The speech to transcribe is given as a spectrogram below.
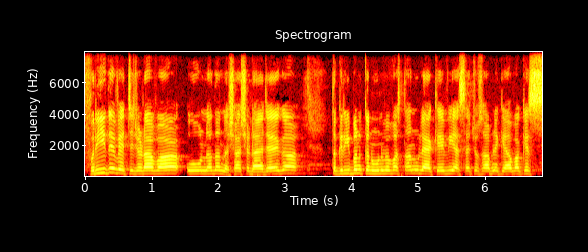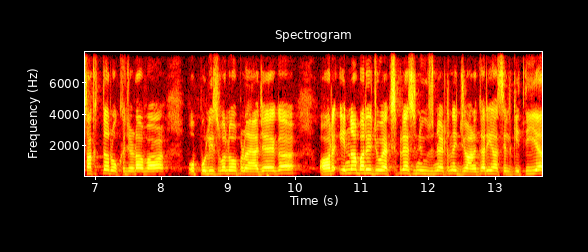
ਫ੍ਰੀ ਦੇ ਵਿੱਚ ਜਿਹੜਾ ਵਾ ਉਹ ਉਹਨਾਂ ਦਾ ਨਸ਼ਾ ਛਡਾਇਆ ਜਾਏਗਾ। ਤਕਰੀਬਨ ਕਾਨੂੰਨ ਵਿਵਸਥਾ ਨੂੰ ਲੈ ਕੇ ਵੀ ਐਸਐਚਓ ਸਾਹਿਬ ਨੇ ਕਿਹਾ ਵਾ ਕਿ ਸਖਤ ਰੁਖ ਜਿਹੜਾ ਵਾ ਉਹ ਪੁਲਿਸ ਵੱਲੋਂ ਅਪਣਾਇਆ ਜਾਏਗਾ ਔਰ ਇਹਨਾਂ ਬਾਰੇ ਜੋ ਐਕਸਪ੍ਰੈਸ ਨਿਊਜ਼ ਨੈਟ ਨੇ ਜਾਣਕਾਰੀ ਹਾਸਿਲ ਕੀਤੀ ਹੈ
